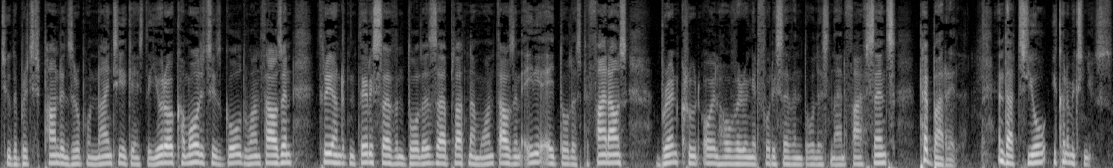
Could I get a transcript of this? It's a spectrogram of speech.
to the British pound and 0.90 against the euro. Commodities gold $1,337 uh, platinum $1,088 per fine ounce Brent crude oil hovering at $47.95 per barrel. And that's your economics news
